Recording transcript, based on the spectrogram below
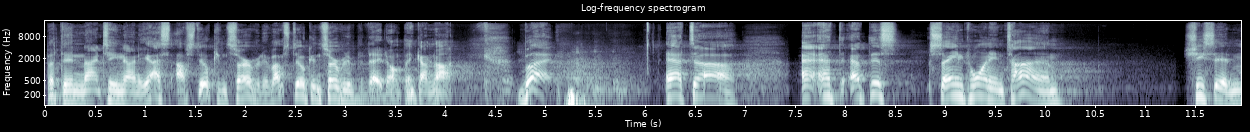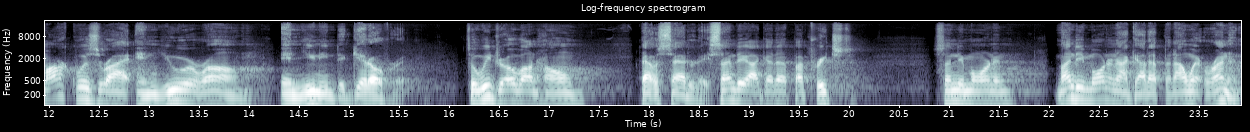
But then in 1990, I, I'm still conservative. I'm still conservative today. Don't think I'm not. But at, uh, at, at this same point in time, she said, Mark was right and you were wrong and you need to get over it. So we drove on home. That was Saturday. Sunday, I got up, I preached. Sunday morning. Monday morning, I got up and I went running.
